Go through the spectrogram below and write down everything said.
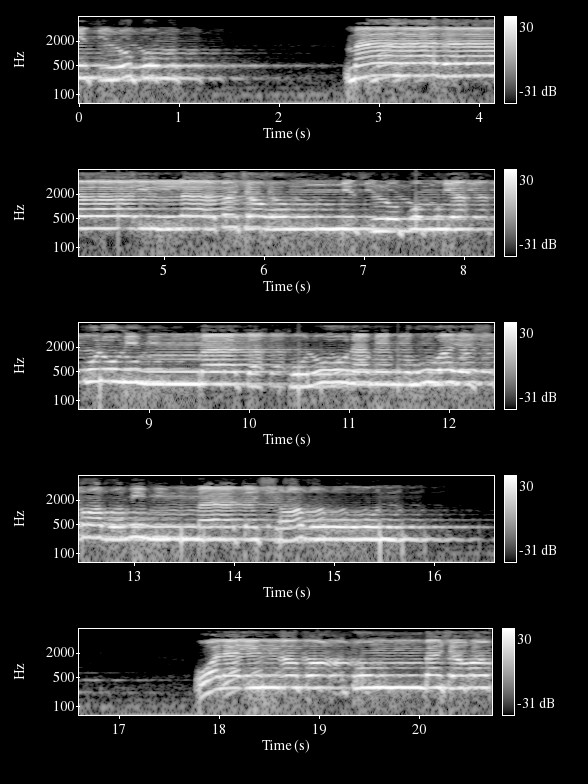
مثلكم ما هذا إلا بشر مثلكم يأكل مما تأكلون منه ويشرب مما تشربون ولئن أطعتم بشرا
